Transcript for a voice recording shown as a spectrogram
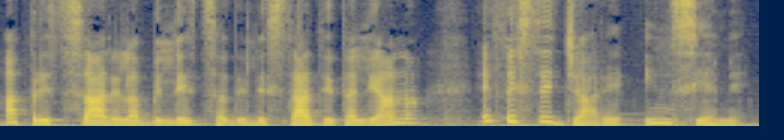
apprezzare la bellezza dell'estate italiana e festeggiare insieme.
